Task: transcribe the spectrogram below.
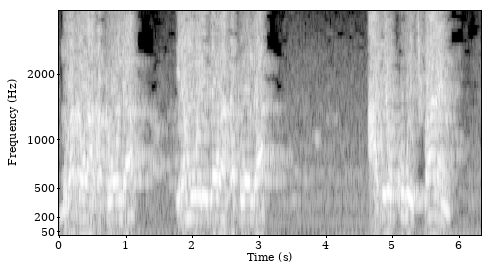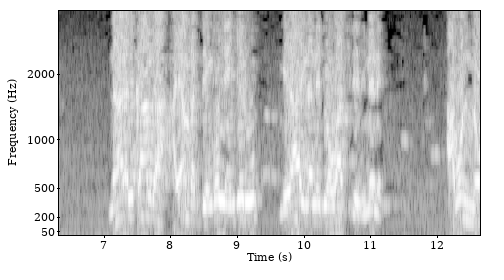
mubaka wa katonda era muweereza wa katonda atera okukubwa ekifaananyi n'alabika nga ayambadde engoye enjeru ng'era alina n'ebiwawaatiro ebinene. Abo nno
